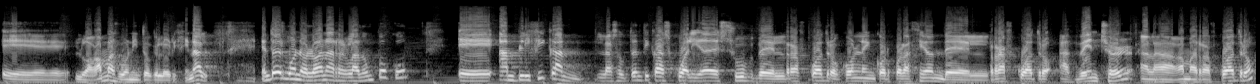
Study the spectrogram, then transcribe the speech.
eh, lo haga más bonito que el original. Entonces, bueno, lo han arreglado un poco. eh, amplifican las auténticas cualidades sub del RAV4 con la incorporación del RAV4 Adventure a la gama RAV4.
